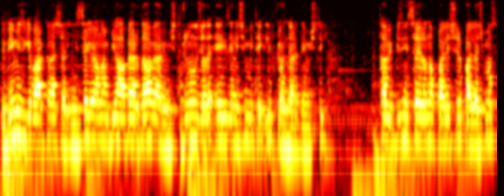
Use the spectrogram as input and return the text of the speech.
Dediğimiz gibi arkadaşlar Instagram'dan bir haber daha vermiştik. Acun Ilıcalı Exen için bir teklif gönderdi demiştik. Tabi biz Instagram'da paylaşır paylaşmaz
